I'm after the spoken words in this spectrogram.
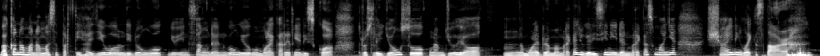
Bahkan nama-nama seperti Ha Ji Won, Lee Dong Wook, Jo In Sang, dan Gong Yoo memulai karirnya di school. Terus Lee Jong Suk, Nam Joo Hyuk, mm, memulai drama mereka juga di sini dan mereka semuanya shining like a star.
